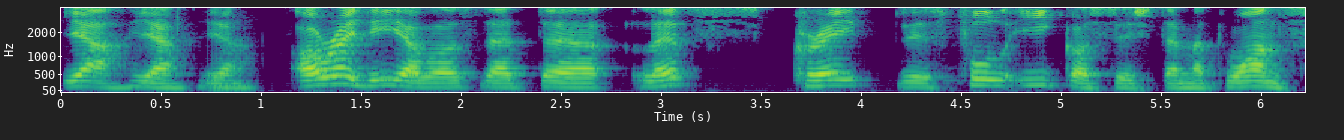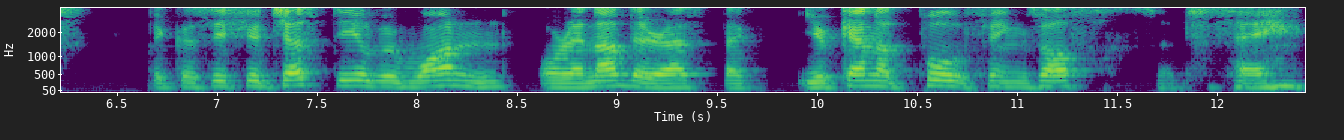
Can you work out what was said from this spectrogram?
yeah, yeah, yeah. Our idea was that uh, let's create this full ecosystem at once. Because if you just deal with one or another aspect, you cannot pull things off, so to say.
